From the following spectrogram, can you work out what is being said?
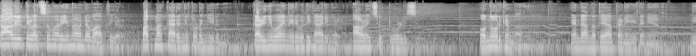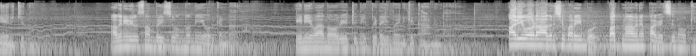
കാതിൽ തിളച്ചു മറിയുന്നവന്റെ വാക്കുകൾ പത്മ കരഞ്ഞു തുടങ്ങിയിരുന്നു. കഴിഞ്ഞുപോയ നിരവധി കാര്യങ്ങൾ അവളെ ചുട്ടുപൊള്ളിച്ചു. ഒന്നോർക്കണ്ട എന്റെ അന്നത്തെ ആ പ്രണയിനി തന്നെയാണ് നീ എനിക്കുന്നു. അതിനിടയിൽ സംഭവിച്ച ഒന്നും നീ ഓർക്കണ്ട. ഇനിയും ആ നോവേറ്റ് നീ പിടയുന്നത് എനിക്ക് കാണണ്ട. അറിവോട് ആദർശ് പറയുമ്പോൾ പത്മാവിനെ പകച്ചു നോക്കി.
